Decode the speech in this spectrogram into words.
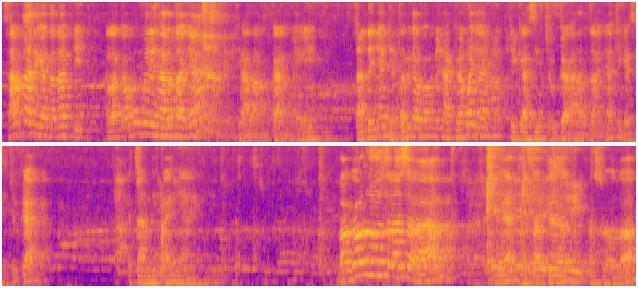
Sama nih kata Nabi, kalau kamu milih hartanya, diharamkan. Milih cantiknya dia. Tapi kalau kamu milih agamanya, dikasih juga hartanya, dikasih juga kecantikannya. Maka lu salam ya bersabda Rasulullah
